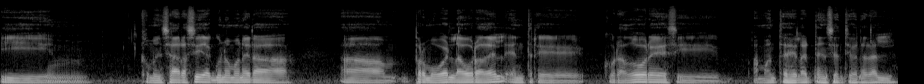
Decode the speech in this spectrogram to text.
y mm, comenzar así de alguna manera a promover la obra de él entre curadores y amantes del arte en sentido general,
